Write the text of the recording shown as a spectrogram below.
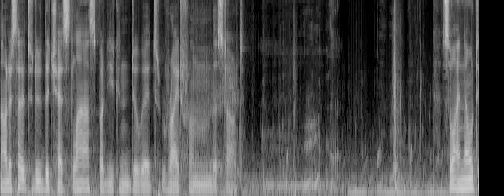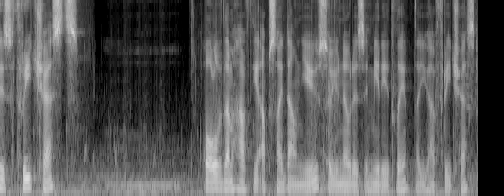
Now I decided to do the chest last, but you can do it right from the start. So I noticed three chests. All of them have the upside down U, so you notice immediately that you have three chests.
